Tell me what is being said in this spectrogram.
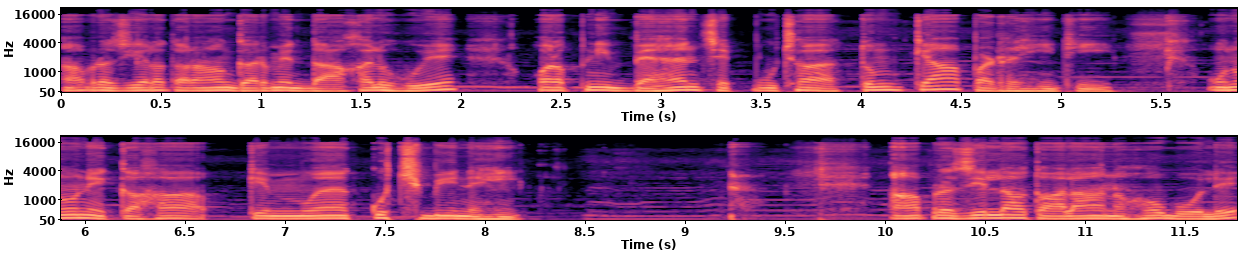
آپ رضی اللہ تعالیٰ عنہ گھر میں داخل ہوئے اور اپنی بہن سے پوچھا، تم کیا پڑھ رہی تھی؟ انہوں نے کہا کہ میں کچھ بھی نہیں۔ آپ رضی اللہ تعالیٰ عنہ بولے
